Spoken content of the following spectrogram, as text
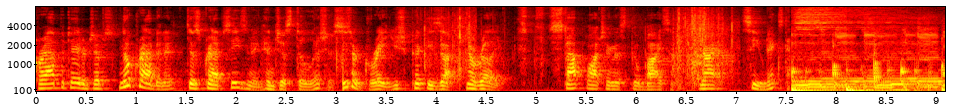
crab potato chips. No crab in it, just crab seasoning, and just delicious. These are great. You should pick these up. No, really. Stop watching this. Go buy some. All right. See you next time.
